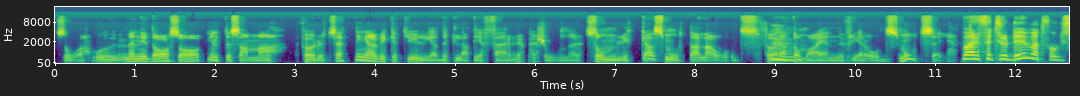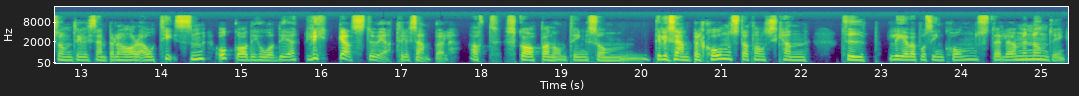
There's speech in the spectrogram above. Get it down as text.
Så. Och, men idag så har vi inte samma förutsättningar, vilket ju leder till att det är färre personer som lyckas mot alla odds för mm. att de har ännu fler odds mot sig. Varför tror du att folk som till exempel har autism och ADHD lyckas, du vet, till exempel att skapa någonting som till exempel konst, att de kan typ leva på sin konst eller men någonting.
